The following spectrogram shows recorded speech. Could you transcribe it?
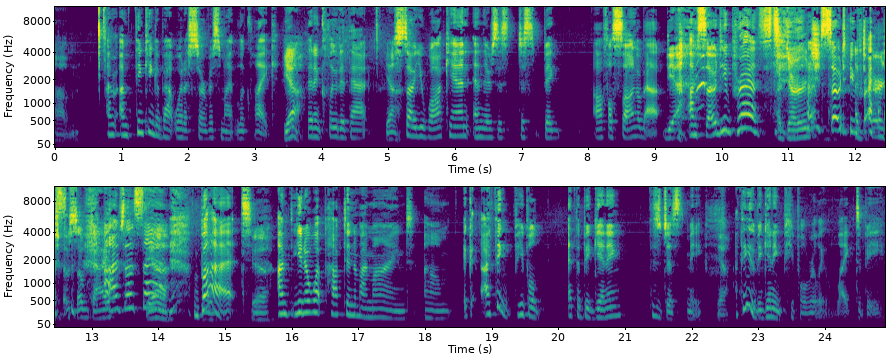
um, I'm, I'm thinking about what a service might look like. Yeah. That included that. Yeah. So you walk in and there's this just big awful song about Yeah. I'm so depressed. A dirge. I'm so depressed. a dirge of some kind. I'm so sad. Yeah. But Yeah. I'm you know what popped into my mind? Um, I think people at the beginning this is just me. Yeah. I think at the beginning people really like to be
